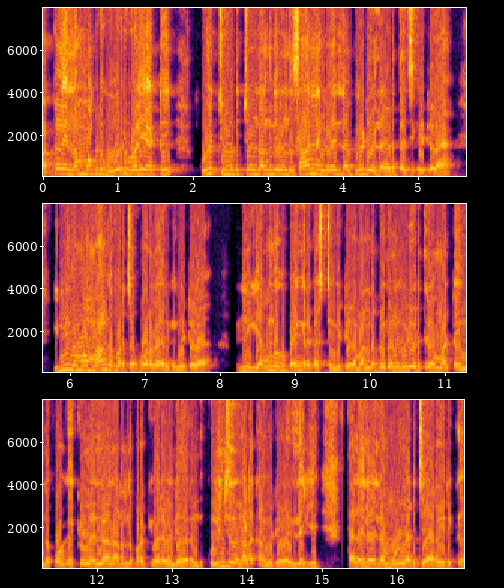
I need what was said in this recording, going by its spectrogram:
மக்களை நம்ம அப்படி ஒரு வழியாட்டு குளிச்சு முடிச்சோண்டு அங்க இருந்த சாதனங்களை எல்லாம் வீடியோ எல்லாம் எடுத்தாச்சு கேட்டல இன்னும் நம்ம மாங்க பறிச்ச போறதா இருக்கு கேட்டல இன்னும் இறங்குக்கு பயங்கர கஷ்டம் கேட்டல வந்தப்ப இதொன்னு வீடியோ எடுத்துக்க மாட்டேன். இந்த புகைக்குள்ள எல்லாம் நடந்து புறக்கி வர வேண்டியதா இருந்து. குனிஞ்சது நடக்கணும் கேட்டல இல்லைங்க தலையில எல்லாம் முள் அடிச்சு யாரும் இருக்கு.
